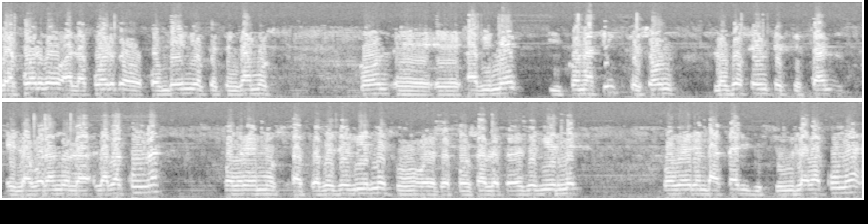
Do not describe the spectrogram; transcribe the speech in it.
de acuerdo al acuerdo convenio que tengamos con eh, eh, y con ASIC, que son los dos entes que están elaborando la, vacuna, podremos a través de Birmes o el responsable a través de Birmes poder envasar y distribuir la vacuna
